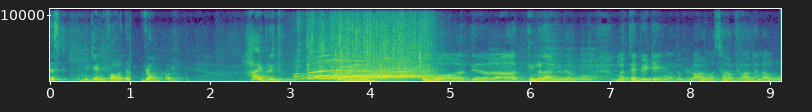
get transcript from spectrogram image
just we can for the vlog okay hi Preethu ತುಂಬ ತಿಂಗಳ ನಾವು ಮತ್ತೆ ಭೇಟಿಯಾಗಿ ಒಂದು ವ್ಲಾಗ್ ಹೊಸ ವ್ಲಾಗ್ನ ನಾವು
